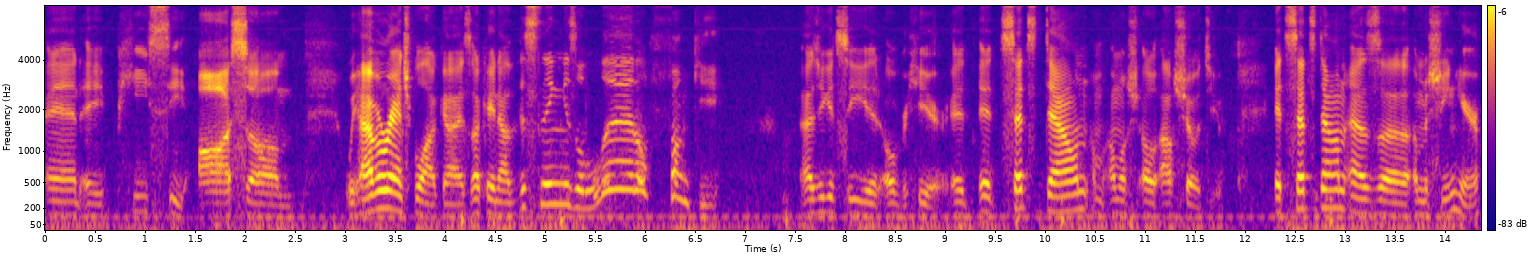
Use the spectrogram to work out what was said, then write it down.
and a PC. Awesome. We have a ranch block, guys. Okay, now this thing is a little funky. As you can see it over here. It, it sets down, I'm, I'm sh oh, I'll show it to you. It sets down as a, a machine here.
